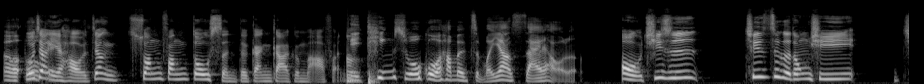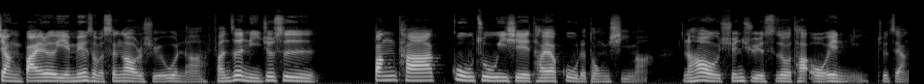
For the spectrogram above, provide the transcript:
呃，不过这样也好，这样双方都省得尴尬跟麻烦。你听说过他们怎么样塞好了？哦，其实其实这个东西讲白了也没有什么深奥的学问啊，反正你就是帮他顾住一些他要顾的东西嘛。然后选举的时候，他 O N 你就这样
